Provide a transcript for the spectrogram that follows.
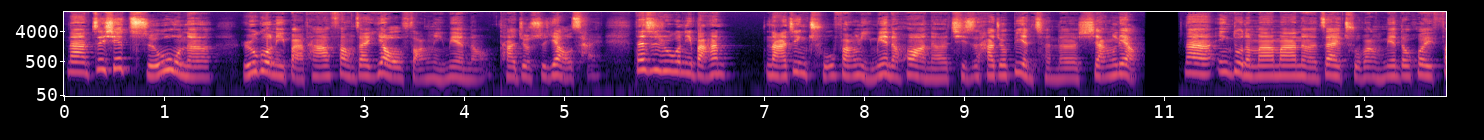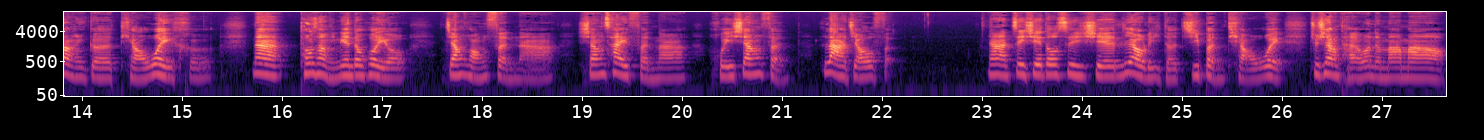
那这些植物呢，如果你把它放在药房里面哦，它就是药材；但是如果你把它拿进厨房里面的话呢，其实它就变成了香料。那印度的妈妈呢，在厨房里面都会放一个调味盒，那通常里面都会有姜黄粉啊。香菜粉啊，茴香粉、辣椒粉，那这些都是一些料理的基本调味。就像台湾的妈妈哦，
